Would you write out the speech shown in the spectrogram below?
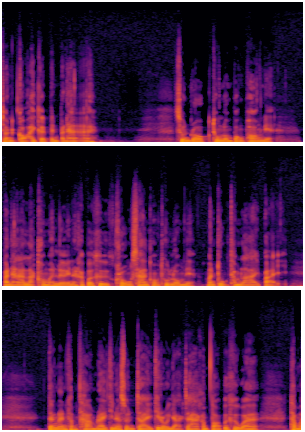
จนก่อให้เกิดเป็นปัญหา ส่วนโรคถุงลมป่องพองเนี่ยปัญหาหลักของมันเลยนะครับ ก็คือโครงสร้างของถุงลมเนี่ยมันถูกทำลายไป ดังนั้นคำถามแรกที่น่าสนใจที่เราอยากจะหาคำตอบก็คือว่าทำไม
